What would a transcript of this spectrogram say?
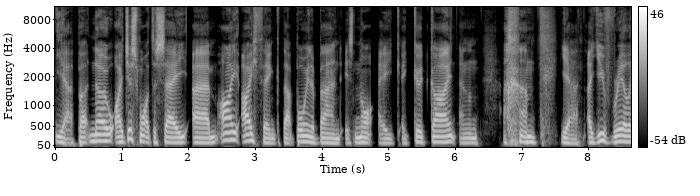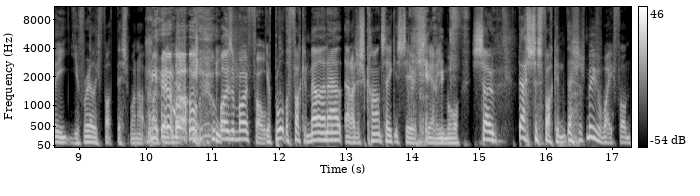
Yeah, but no, I just wanted to say, um, I I think that Boyinaband is not a, a good guy, and um, yeah, uh, you've really you've really fucked this one up. by bringing it- why is it my fault? You've brought the fucking melon out, and I just can't take it seriously anymore. so let's just fucking let's just move away from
